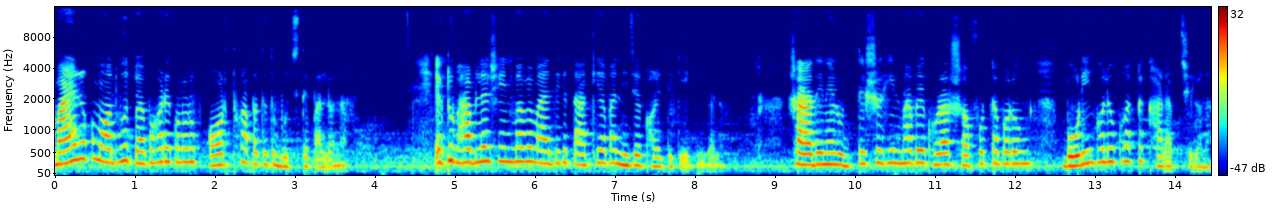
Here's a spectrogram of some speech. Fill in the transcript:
মায়ের এরকম অদ্ভুত ব্যবহারে কোনোরূপ অর্থ আপাতত বুঝতে পারল না। একটু ভাবলে হীনভাবে মায়ের দিকে তাকিয়ে আবার নিজের ঘরের দিকে এগিয়ে গেল। সারাদিনের উদ্দেশ্যহীনভাবে ঘোরার সফরটা বরং বোরিং হলেও খুব একটা খারাপ ছিল না।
